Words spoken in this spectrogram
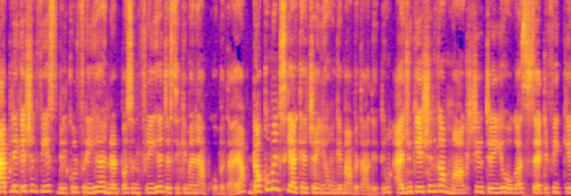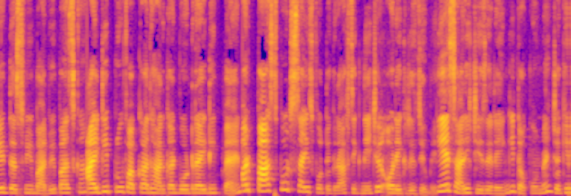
एप्लीकेशन फ़ीस बिल्कुल फ्री है हंड्रेड परसेंट फ्री है, जैसे कि मैंने आपको बताया। डॉक्यूमेंट्स क्या क्या चाहिए होंगे, मैं बता देती हूँ। एजुकेशन का मार्कशीट चाहिए होगा सर्टिफिकेट दसवीं, बारहवीं पास का। आईडी प्रूफ आपका Aadhaar card voter ID PAN और पासपोर्ट साइज़ फोटोग्राफ सिग्नेचर और एक रिज्यूमे ये सारी चीज़ें रहेंगी डॉक्यूमेंट जो की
